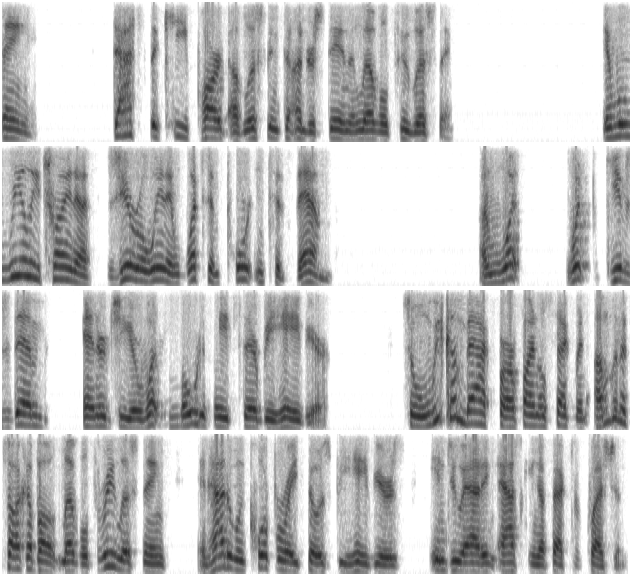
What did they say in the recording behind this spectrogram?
saying. That's the key part of listening to understand and level two listening. And we're really trying to zero in on what's important to them, on what what gives them energy or what motivates their behavior. So when we come back for our final segment, I'm going to talk about level three listening and how to incorporate those behaviors into adding asking effective questions.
